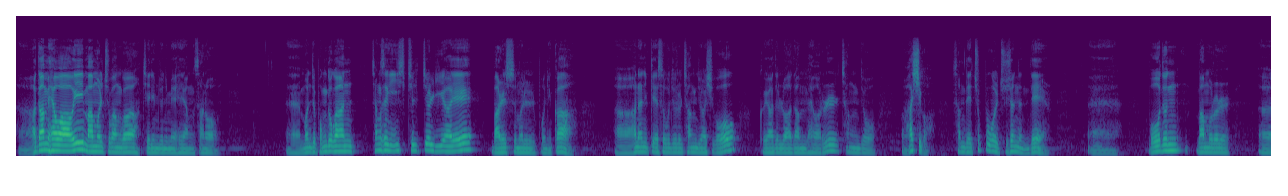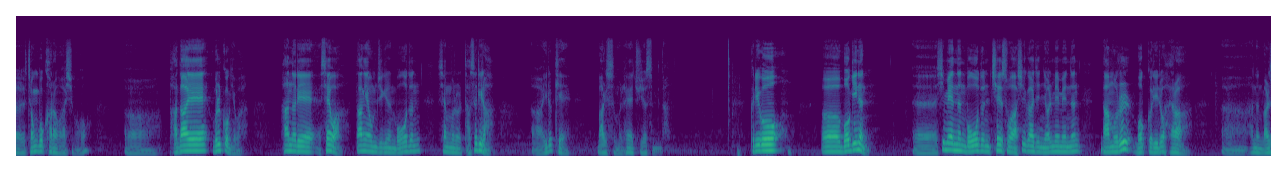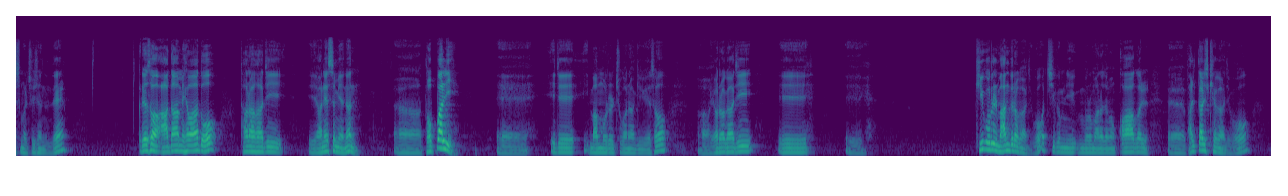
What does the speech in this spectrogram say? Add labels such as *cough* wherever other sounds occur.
아담 해와의 만물 주관과 재림 주님의 해양 산업 먼저 봉독한 창세기 27절 이하의 말씀을 보니까 아, 하나님께서 우주를 창조하시고 그의 아들로 아담 해와를 창조하시고 3대 축복을 주셨는데 모든 만물을 어, 정복하라고 하시고 어, 바다의 물고기와 하늘의 새와 땅에 움직이는 모든 생물을 다스리라 아, 이렇게 말씀을 해 주셨습니다. 그리고 어, 먹이는 에, 씨 맺는 모든 채소와 씨 가진 열매 맺는 나무를 먹거리로 해라 어, 하는 말씀을 주셨는데 그래서 아담 해와도 타락하지 않았으면은 어, 더 빨리 에, 이제 만물을 주관하기 위해서 어, 여러 가지 이, 이, 기구를 만들어 가지고 지금으로 말하자면 과학을 발달시켜 가지고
